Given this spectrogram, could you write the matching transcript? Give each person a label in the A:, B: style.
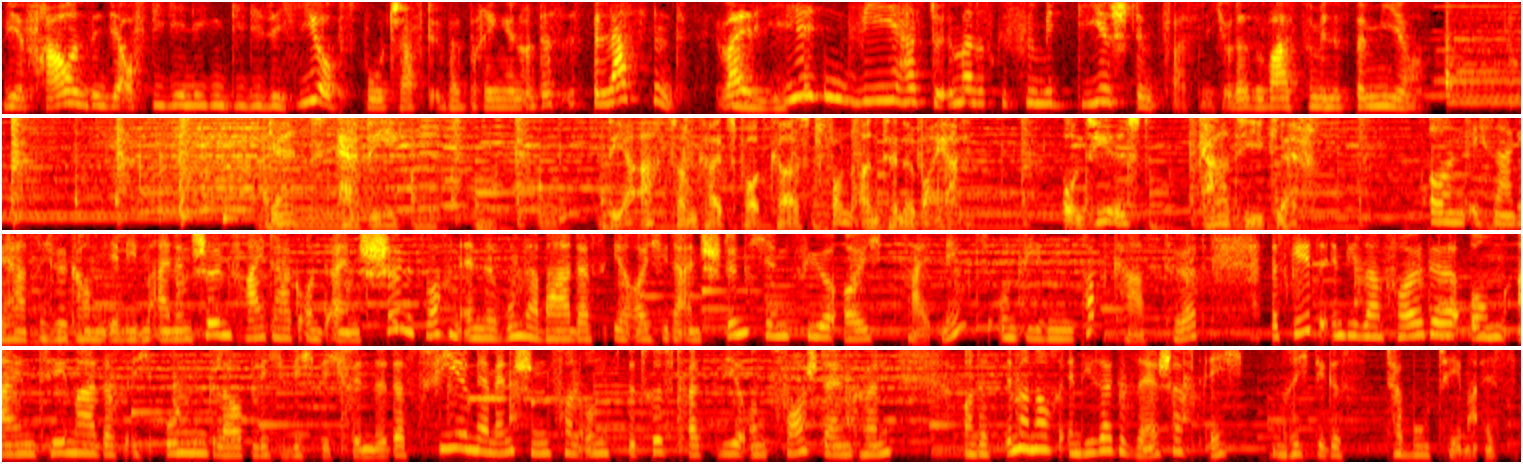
A: wir Frauen sind ja oft diejenigen, die diese Hiobsbotschaft überbringen. Und das ist belastend, weil mhm. irgendwie hast du immer das Gefühl, mit dir stimmt was nicht. Oder so war es zumindest bei mir.
B: Get Happy. Der Achtsamkeitspodcast von Antenne Bayern. Und hier ist Kati Kleff.
C: Und ich sage herzlich willkommen, ihr Lieben. Einen schönen Freitag und ein schönes Wochenende. Wunderbar, dass ihr euch wieder ein Stündchen für euch Zeit nehmt und diesen Podcast hört. Es geht in dieser Folge um ein Thema, das ich unglaublich wichtig finde, das viel mehr Menschen von uns betrifft, als wir uns vorstellen können und das immer noch in dieser Gesellschaft echt ein richtiges Tabuthema ist.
